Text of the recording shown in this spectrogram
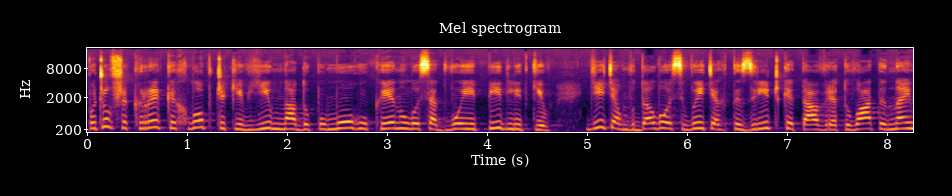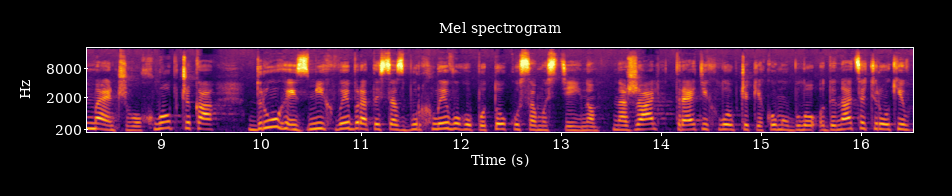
Почувши крики хлопчиків, їм на допомогу кинулося двоє підлітків. Дітям вдалося витягти з річки та врятувати найменшого хлопчика. Другий зміг вибратися з бурхливого потоку самостійно. На жаль, третій хлопчик, якому було 11 років,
